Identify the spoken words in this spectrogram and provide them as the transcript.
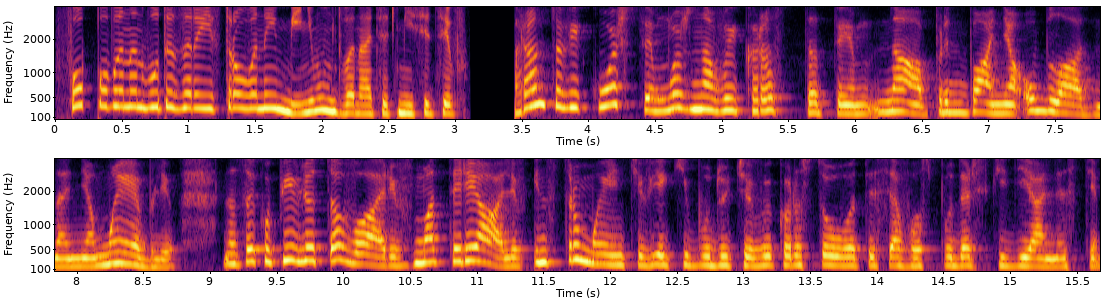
ФОП повинен бути зареєстрований мінімум 12 місяців. Грантові кошти можна використати на придбання обладнання, меблів, на закупівлю товарів, матеріалів, інструментів, які будуть використовуватися в господарській діяльності.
